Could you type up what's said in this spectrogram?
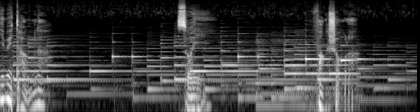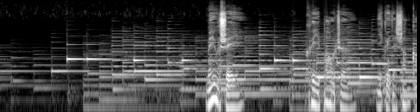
因为疼了，所以放手了。没有谁可以抱着你给的伤口，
